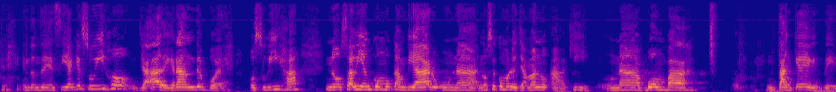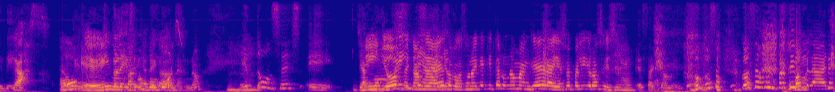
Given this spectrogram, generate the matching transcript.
en donde decía que su hijo ya de grande pues o su hija no sabían cómo cambiar una no sé cómo lo llaman aquí una bomba un tanque de, de, gas. Ok le decimos bombonas no entonces eh, ya Ni yo se cambia eso, porque eso no hay que quitarle una manguera y eso es peligrosísimo. Exactamente. cosas, muy particulares.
